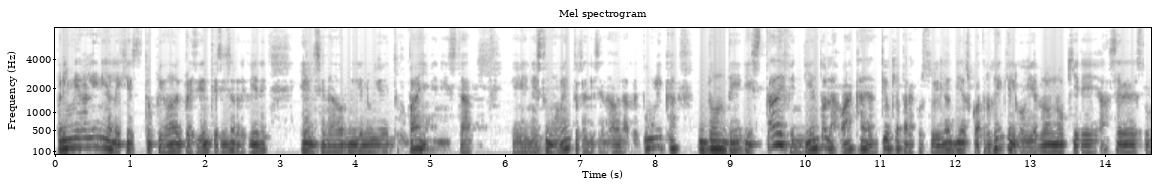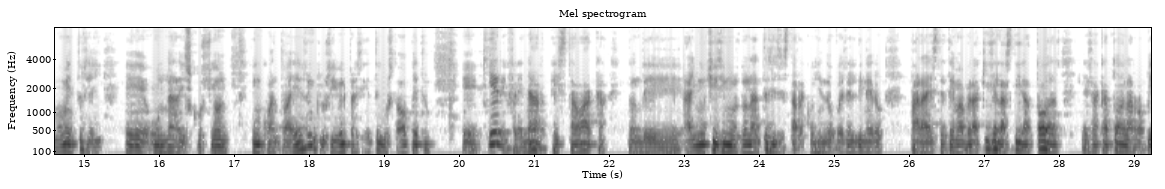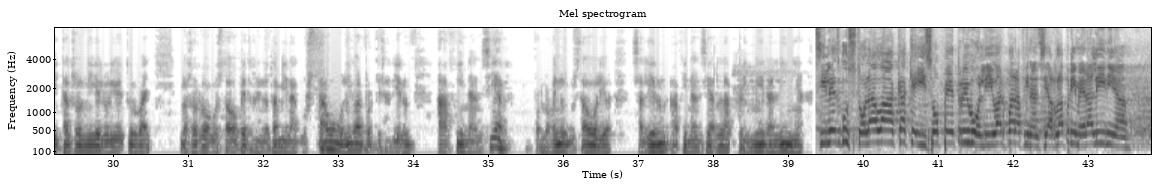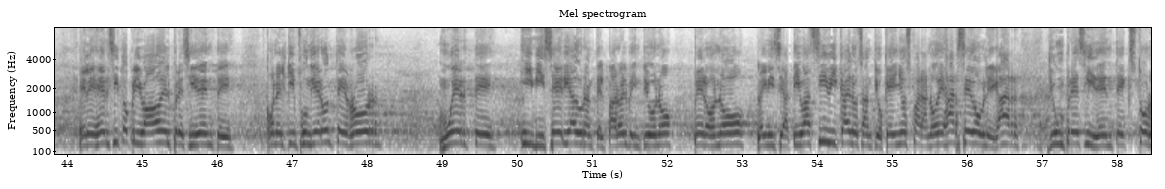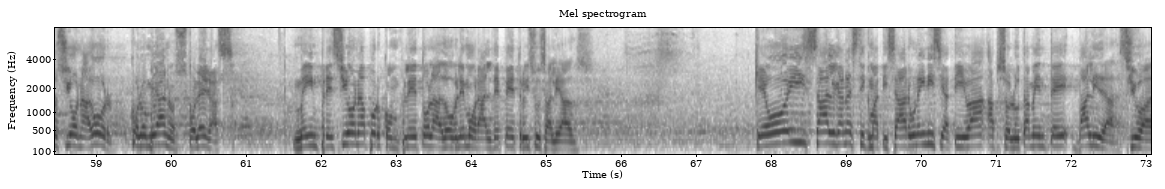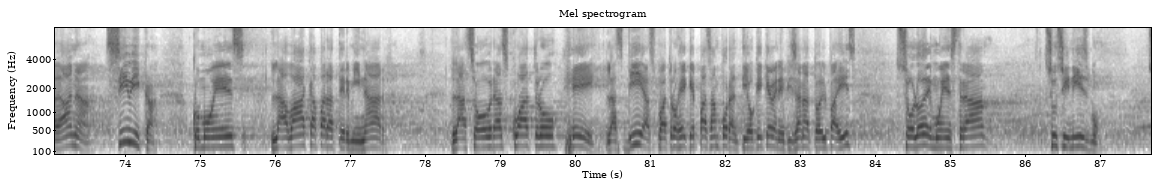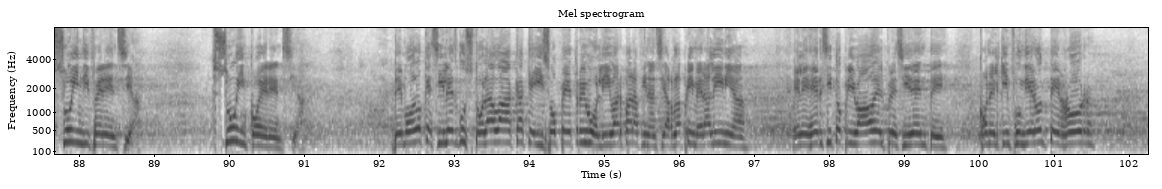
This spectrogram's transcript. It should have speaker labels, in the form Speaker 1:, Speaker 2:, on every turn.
Speaker 1: Primera línea del ejército privado del presidente, así se refiere el senador Miguel Uribe Turbay en esta en estos momentos en el Senado de la República, donde está defendiendo la vaca de Antioquia para construir las vías 4G que el gobierno no quiere hacer en estos momentos. Y hay eh, una discusión en cuanto a eso, inclusive el presidente Gustavo Petro eh, quiere frenar esta vaca donde hay muchísimos donantes y se está recogiendo pues el dinero para este tema, pero aquí se las tira todas, le saca toda la ropita al sol Miguel Uribe Turbay, no solo a Gustavo Petro, sino también a Gustavo Bolívar porque salieron a financiar por lo menos Gustavo Bolívar, salieron a financiar la primera línea.
Speaker 2: Si les gustó la vaca que hizo Petro y Bolívar para financiar la primera línea, el ejército privado del presidente, con el que infundieron terror, muerte y miseria durante el paro del 21, pero no la iniciativa cívica de los antioqueños para no dejarse doblegar de un presidente extorsionador. Colombianos, colegas, me impresiona por completo la doble moral de Petro y sus aliados. Que hoy salgan a estigmatizar una iniciativa absolutamente válida, ciudadana, cívica, como es la vaca para terminar, las obras 4G, las vías 4G que pasan por Antioquia y que benefician a todo el país, solo demuestra su cinismo, su indiferencia, su incoherencia. De modo que sí les gustó la vaca que hizo Petro y Bolívar para financiar la primera línea, el ejército privado del presidente, con el que infundieron terror,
